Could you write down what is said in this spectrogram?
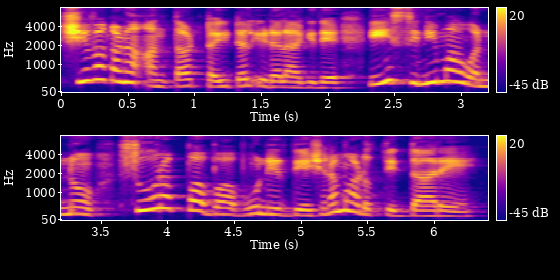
ಶಿವಗಣ ಅಂತ ಟೈಟಲ್ ಇಡಲಾಗಿದೆ. ಈ ಸಿನಿಮಾವನ್ನು ಸೂರಪ್ಪ ಬಾಬು ನಿರ್ದೇಶನ ಮಾಡುತ್ತಿದ್ದಾರೆ.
